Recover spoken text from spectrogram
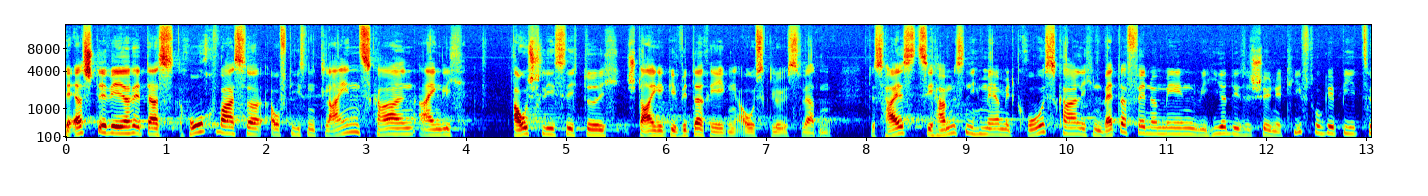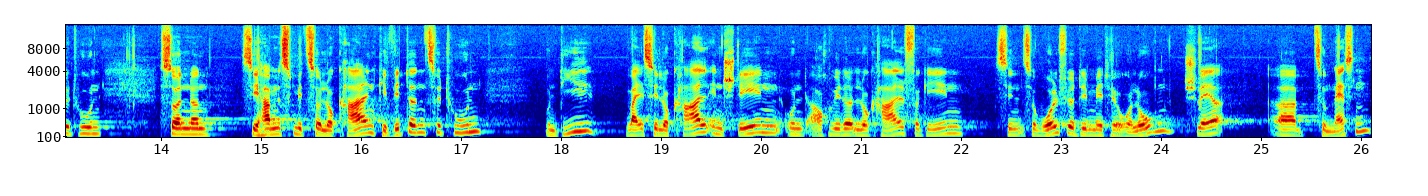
Der erste wäre, dass Hochwasser auf diesen kleinen Skalen eigentlich ausschließlich durch starke Gewitterregen ausgelöst werden. Das heißt, Sie haben es nicht mehr mit großskaligen Wetterphänomenen wie hier dieses schöne Tiefdruckgebiet zu tun, sondern Sie haben es mit so lokalen Gewittern zu tun und die, weil sie lokal entstehen und auch wieder lokal vergehen, sind sowohl für die Meteorologen schwer äh, zu messen,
